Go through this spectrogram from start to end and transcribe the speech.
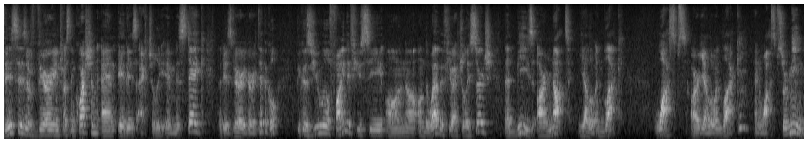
this is a very interesting question and it is actually a mistake that is very very typical because you will find if you see on, uh, on the web, if you actually search, that bees are not yellow and black. Wasps are yellow and black, and wasps are mean.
